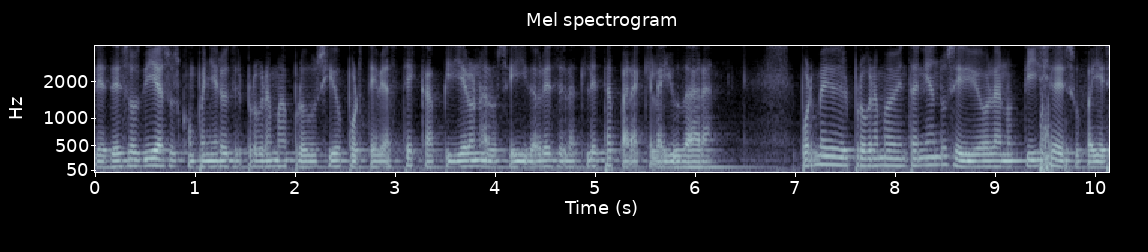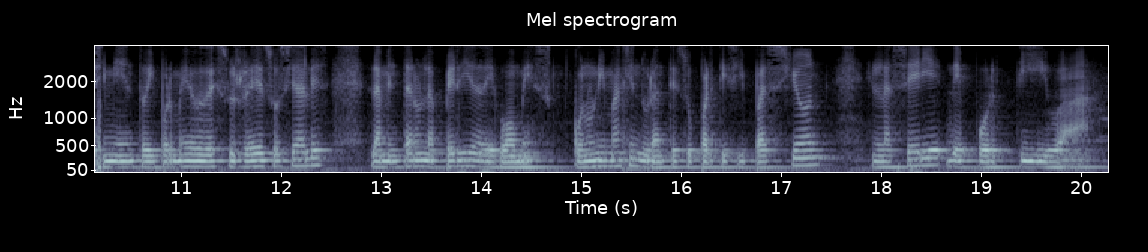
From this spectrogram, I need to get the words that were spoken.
Desde esos días sus compañeros del programa producido por TV Azteca pidieron a los seguidores del atleta para que la ayudaran. Por medio del programa Ventaneando se dio la noticia de su fallecimiento y por medio de sus redes sociales lamentaron la pérdida de Gómez con una imagen durante su participación en la serie deportiva.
